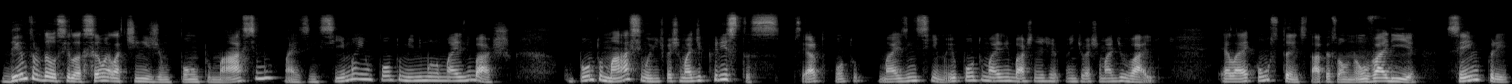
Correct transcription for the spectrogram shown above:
Dentro da oscilação, ela atinge um ponto máximo mais em cima e um ponto mínimo mais embaixo. O ponto máximo a gente vai chamar de cristas, certo? Ponto mais em cima. E o ponto mais embaixo a gente vai chamar de vale. Ela é constante, tá, pessoal? Não varia. Sempre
